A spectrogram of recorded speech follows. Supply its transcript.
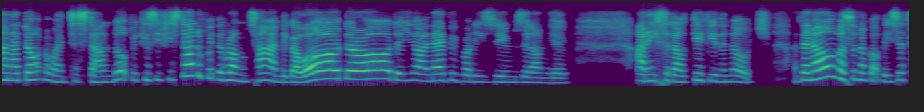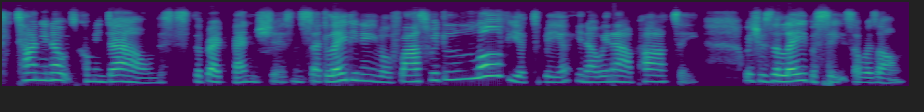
and I don't know when to stand up because if you stand up at the wrong time, they go, order, order, you know, and everybody zooms in on you. And he said, I'll give you the nudge. And then all of a sudden, I got these little tiny notes coming down the red benches and said, Lady Newlove, whilst we'd love you to be, you know, in our party, which was the Labour seats I was on,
